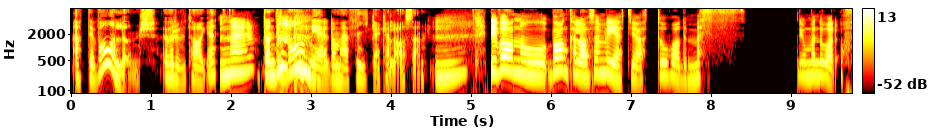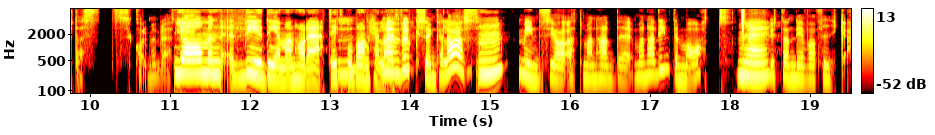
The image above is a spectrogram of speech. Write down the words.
att det var lunch överhuvudtaget. Nej. Utan det var mer de här fikakalasen. Mm. Det var nog, barnkalasen vet jag att då var det mest, jo men då var det oftast korv med bröd. Ja men det är det man har ätit på Mm, barnkalas. Men vuxenkalas Mm. minns jag att man hade, man hade inte mat Nej. utan det var fika.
